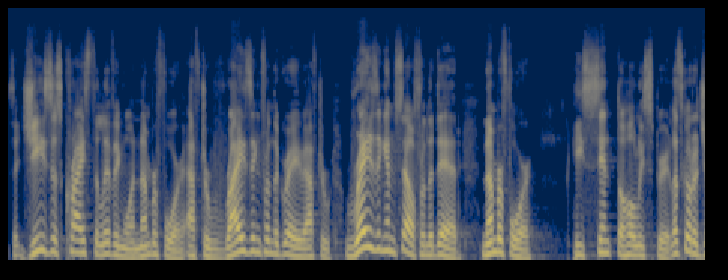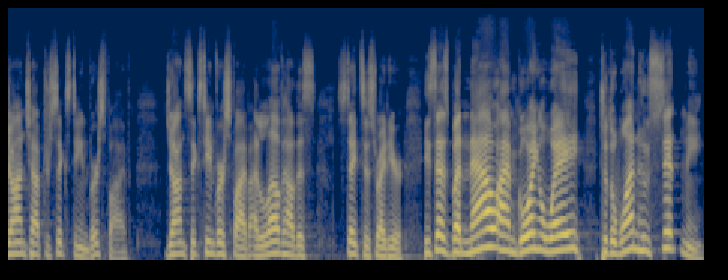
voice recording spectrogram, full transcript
say Jesus Christ, the living one, number four, after rising from the grave, after raising himself from the dead, number four, he sent the Holy Spirit. Let's go to John chapter 16, verse 5. John 16, verse 5. I love how this states this right here. He says, But now I am going away to the one who sent me,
